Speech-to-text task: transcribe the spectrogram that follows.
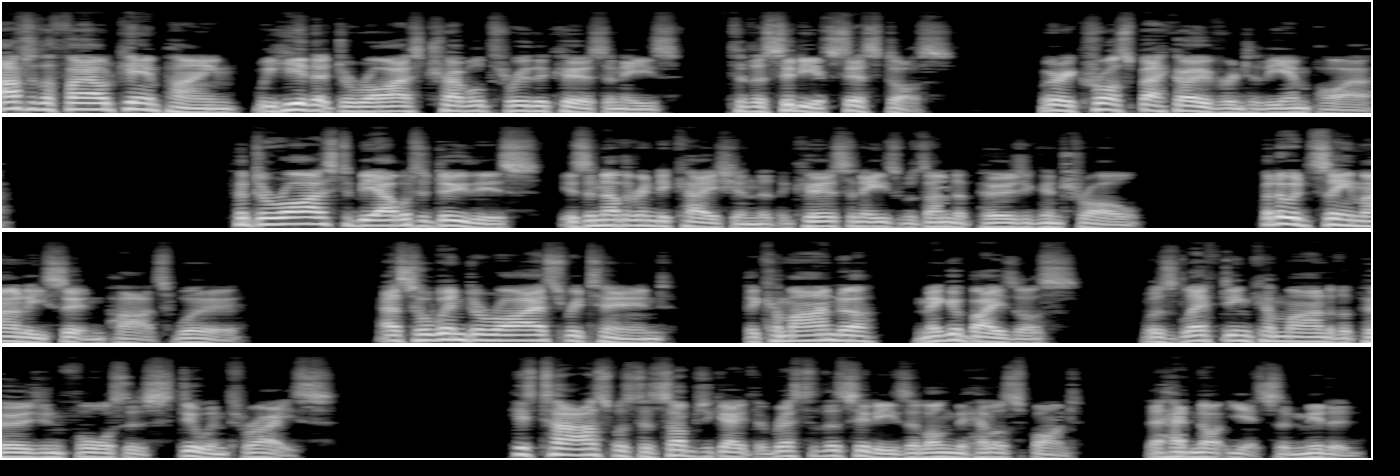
After the failed campaign, we hear that Darius travelled through the Chersonese to the city of Sestos, where he crossed back over into the Empire. For Darius to be able to do this is another indication that the Chersonese was under Persian control, but it would seem only certain parts were. As for when Darius returned, the commander, Megabazos, was left in command of the Persian forces still in Thrace. His task was to subjugate the rest of the cities along the Hellespont that had not yet submitted.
